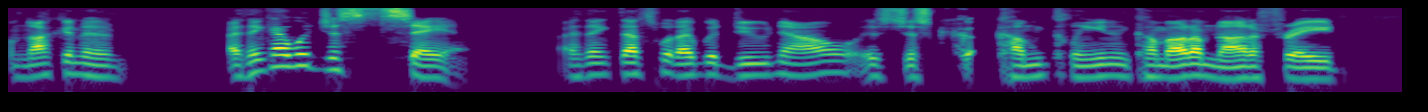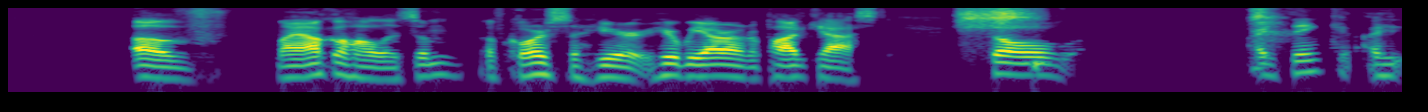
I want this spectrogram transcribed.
I'm not to, I think I would just say it. I think that's what I would do now is just c- come clean and come out. I'm not afraid of my alcoholism. Of course, here here we are on a podcast. So I think I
